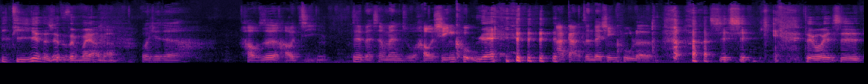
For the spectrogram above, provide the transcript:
你体验的觉得怎么样啊？我觉得好热好挤。日本上班族好辛苦，阿港真的辛苦了，谢谢。对，我也是，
